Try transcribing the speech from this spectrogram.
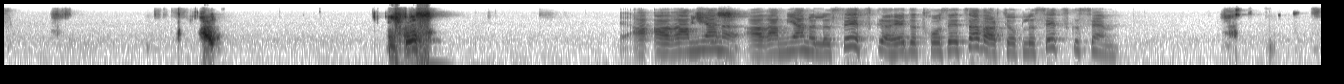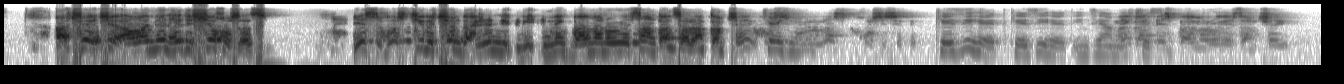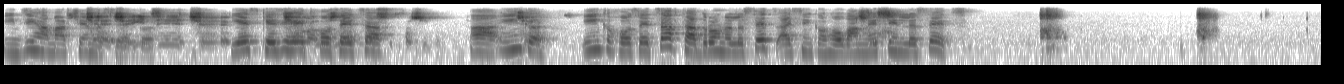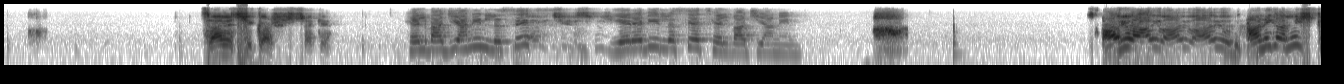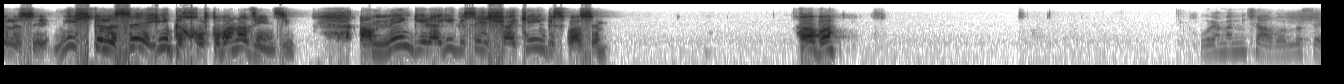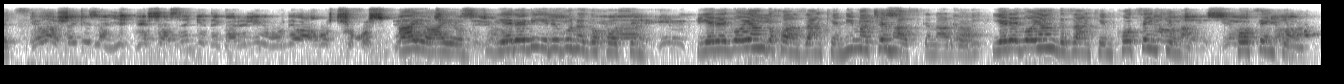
Ինչպես? Աղամյանը, Աղամյանը լսեց, հետդ խոսեցավ, արդյոք լսեց կսեմ։ Ա չէ, չէ, աղամյան հետ չի խոսած։ Ես ոչ թիվը չեմ դարին մենք պայմանավորեցանք անցալ անգամ, չէ։ Չէ, հետ։ Քեզի հետ, քեզի հետ, ինձի համար Մենք չես։ այնպես պայմանավորեցանք, չէ։ Ինձի համար չեմ չէ։ Ես քեզի հետ խոսեցավ։ Հա, ինքը ինքը խոսեցավ, թադրոնը լսեց, այսինքն Հովաննեսին լսեց։ Ցանը չի կար, շակե։ Հելվաջյանին լսեց, երևի լսեց Հելվաջյանին։ Այո, այո, այո, այո, անիկա միշտ կլսե, միշտ կլսե, ինքը խորտովանած է ինձ։ Ամեն գիրագի գսե շակեին գսպասեմ։ Հա, բա։ Ուրեմն ինչա որ լսեց։ Եղա շակեզան, վերջացնենք դե կարելի է որտեղ աղբոր չի խոսում։ Այո, այո։ Երևի իրգունը գխոսիմ։ Երեգոյան գխոն զանքեմ։ Հիմա չեմ հասկնար որ։ Երեգոյան գզանքեմ, քոցենք հիմա։ Քոցենք հիմա։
